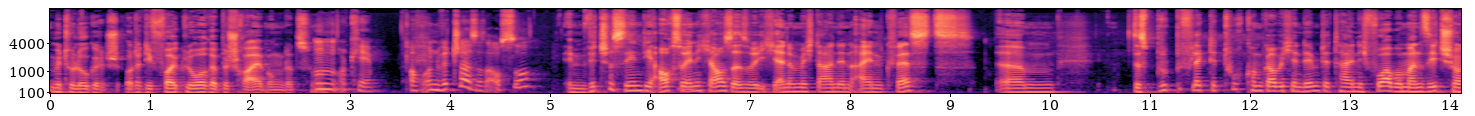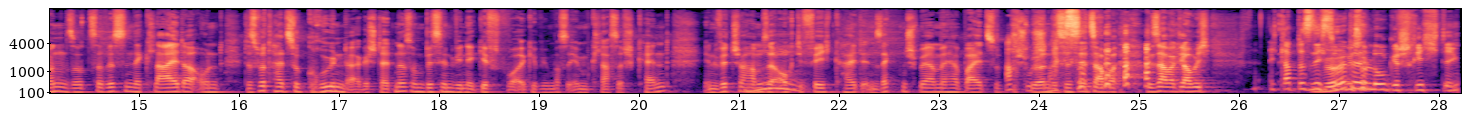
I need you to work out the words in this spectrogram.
mythologisch oder die Folklore-Beschreibung dazu. Mm, okay. Auch in Witcher ist das auch so? Im Witcher sehen die auch so ähnlich aus. Also ich erinnere mich da an den einen Quest. Ähm, das blutbefleckte Tuch kommt, glaube ich, in dem Detail nicht vor, aber man sieht schon so zerrissene Kleider und das wird halt so grün dargestellt, ne? so ein bisschen wie eine Giftwolke, wie man es eben klassisch kennt. In Witcher mm. haben sie auch mm. die Fähigkeit, Insektenschwärme herbeizubeschwören. Das ist jetzt aber, das ist aber, glaube ich, ich glaube, das ist nicht würde, so mythologisch richtig.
